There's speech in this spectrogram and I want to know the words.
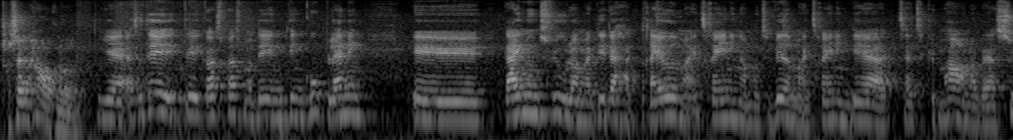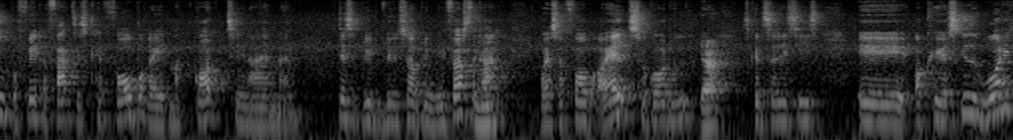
trods alt har opnået? Ja, altså det, det er et godt spørgsmål. Det er en, det er en god blanding. Øh, der er ikke nogen tvivl om, at det, der har drevet mig i træning og motiveret mig i træning, det er at tage til København og være super fedt og faktisk have forberedt mig godt til en Ironman. Det så blive, ville så blive min første Mhm. gang, hvor jeg så får, og alt så godt ud, Ja, skal det så lige siges. Øh, og køre skide hurtigt,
